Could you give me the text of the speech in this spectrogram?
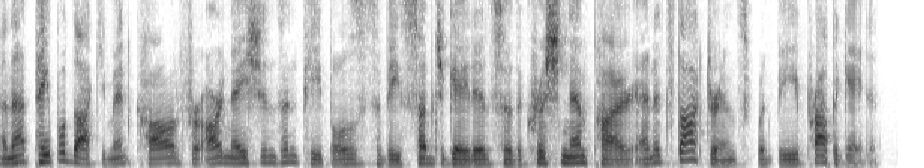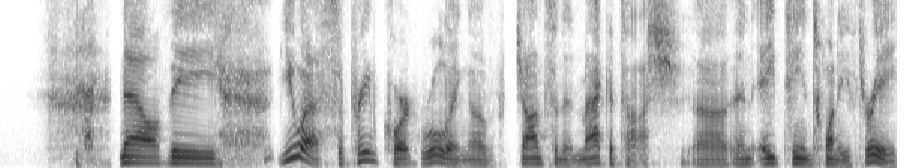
And that papal document called for our nations and peoples to be subjugated so the Christian empire and its doctrines would be propagated. Now, the U.S. Supreme Court ruling of Johnson and McIntosh uh, in 1823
